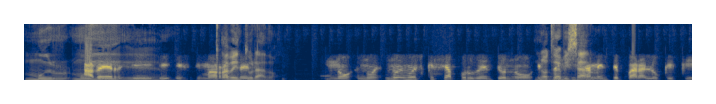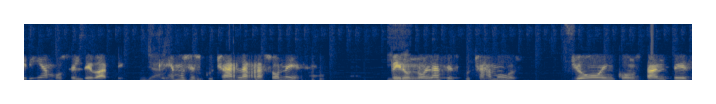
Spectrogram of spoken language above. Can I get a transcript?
muy, muy eh, eh, aventurado. No, no, no, es que sea prudente o no, no es precisamente para lo que queríamos el debate. Queríamos escuchar las razones, pero no las escuchamos. Yo en constantes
